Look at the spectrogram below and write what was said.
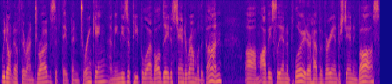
We don't know if they're on drugs, if they've been drinking. I mean, these are people who have all day to stand around with a gun, um, obviously unemployed or have a very understanding boss,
